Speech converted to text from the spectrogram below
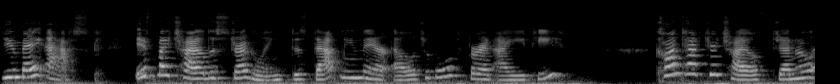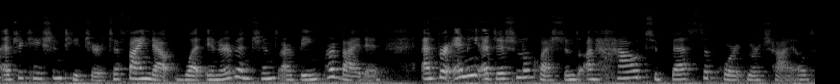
You may ask, if my child is struggling, does that mean they are eligible for an IEP? Contact your child's general education teacher to find out what interventions are being provided and for any additional questions on how to best support your child.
